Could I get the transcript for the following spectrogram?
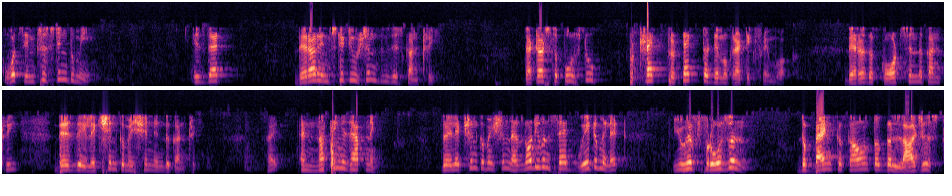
What's interesting to me is that there are institutions in this country that are supposed to protect, protect the democratic framework. There are the courts in the country, there's the election commission in the country right? And nothing is happening. The election commission has not even said, wait a minute, you have frozen the bank account of the largest,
